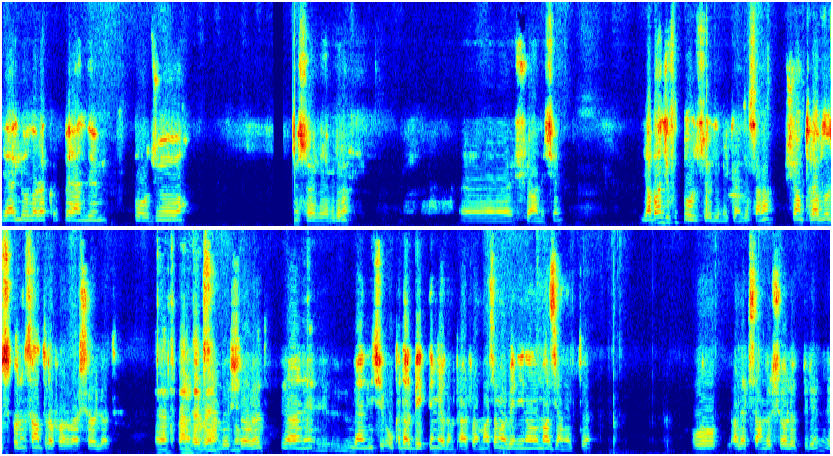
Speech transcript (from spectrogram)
yerli olarak beğendiğim futbolcu kimi söyleyebilirim? E, şu an için. Yabancı futbolcu söyleyeyim ilk önce sana. Şu an Trabzonspor'un santraforu var Charlotte. Evet ben de beğendim. Charlotte. Yani ben hiç o kadar beklemiyordum performans ama beni inanılmaz yanılttı. O Alexander Charlotte biri. E,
